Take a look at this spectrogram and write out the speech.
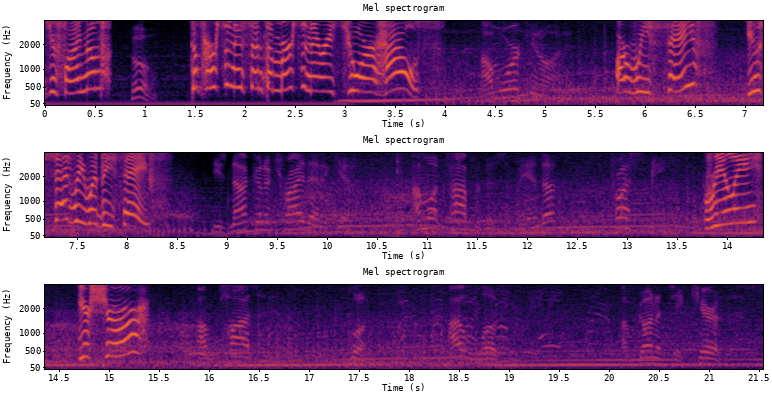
Did you find them? Who? The person who sent the mercenaries to our house. I'm working on it. Are we safe? You said we would be safe. He's not gonna try that again. I'm on top of this, Amanda. Trust me. Really? You're sure? I'm positive. Look, I love you, baby. I'm gonna take care of this.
